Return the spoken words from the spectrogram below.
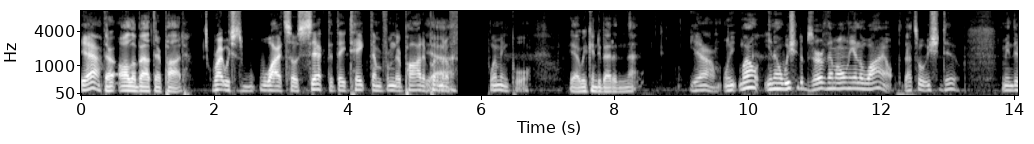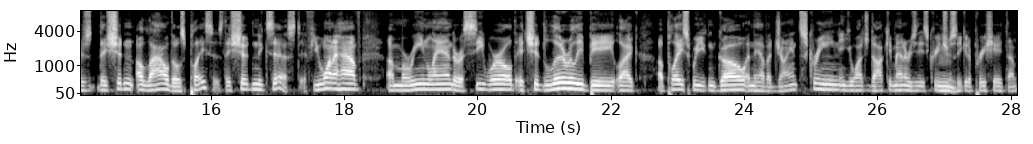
yeah, They're all about their pod. right. Which is why it's so sick that they take them from their pod and put them in a swimming pool. Yeah, we can do better than that. Yeah. We, well, you know, we should observe them only in the wild. That's what we should do. I mean, there's they shouldn't allow those places. They shouldn't exist. If you want to have a marine land or a sea world, it should literally be like a place where you can go and they have a giant screen and you watch documentaries of these creatures mm. so you could appreciate them.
